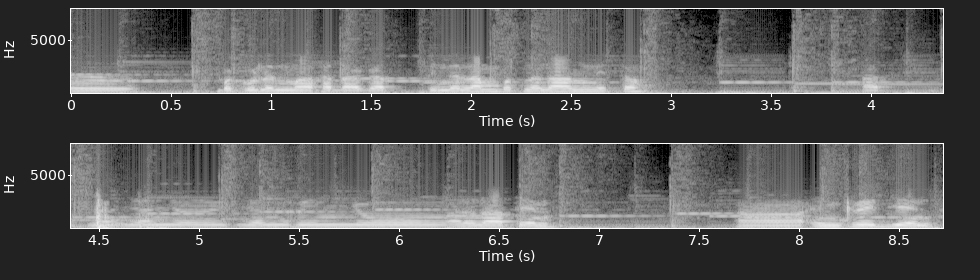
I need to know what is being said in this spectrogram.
or bagulan mga kadagat. Pinalambot na namin ito. Yan, yan, yan rin yung ano natin ah, ingredients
